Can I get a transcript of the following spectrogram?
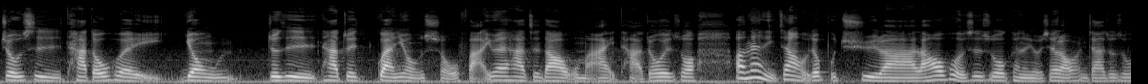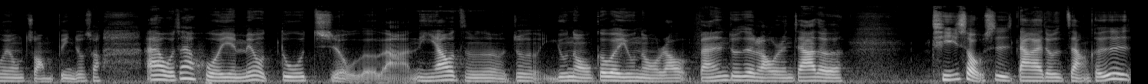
就是她都会用。就是他最惯用的手法，因为他知道我们爱他，就会说哦，那你这样我就不去啦。然后或者是说，可能有些老人家就是会用装病，就说哎，我再活也没有多久了啦，你要怎么就 you know，各位 you know，然后反正就是老人家的起手式大概就是这样。可是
